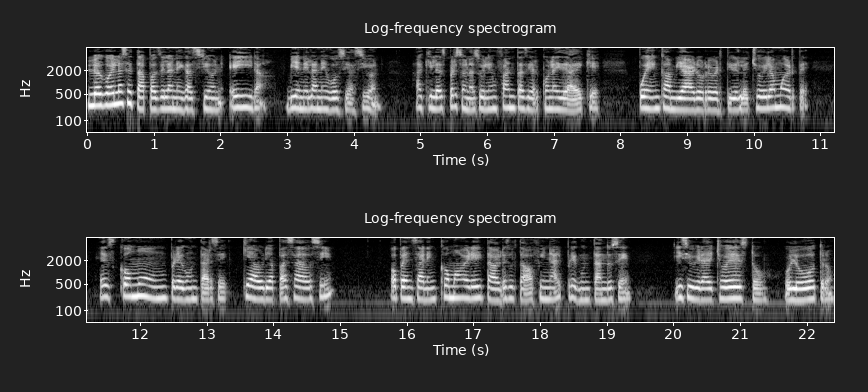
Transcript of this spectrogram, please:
Luego de las etapas de la negación e ira viene la negociación. Aquí las personas suelen fantasear con la idea de que pueden cambiar o revertir el hecho de la muerte, es común preguntarse qué habría pasado si o pensar en cómo haber evitado el resultado final preguntándose ¿y si hubiera hecho esto o lo otro?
